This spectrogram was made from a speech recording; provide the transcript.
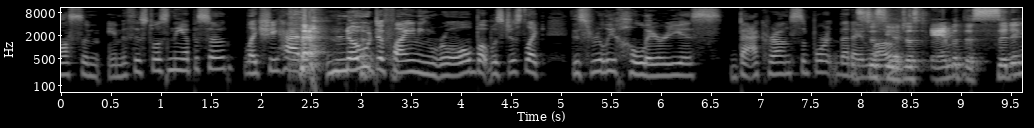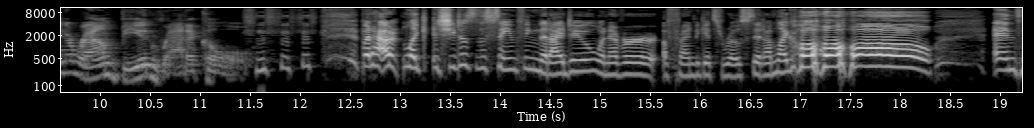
awesome Amethyst was in the episode. Like she had no defining role, but was just like this really hilarious background support that it's I love. yeah, just Amethyst sitting around being radical. but how like she does the same thing that I do whenever a friend gets roasted. I'm like, ho ho ho, and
